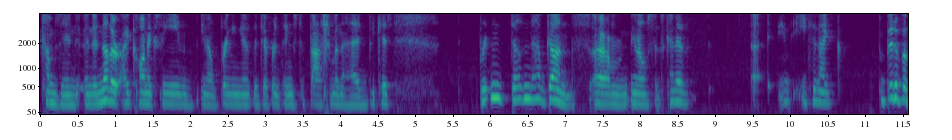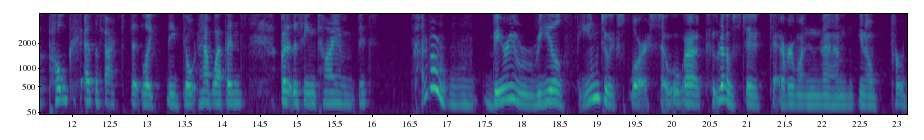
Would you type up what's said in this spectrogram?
comes in, and another iconic scene. You know, bringing out the different things to bash him in the head because. Britain doesn't have guns, um, you know, so it's kind of uh, it's an like a bit of a poke at the fact that like they don't have weapons, but at the same time, it's kind of a very real theme to explore. So uh, kudos to to everyone, um, you know, for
